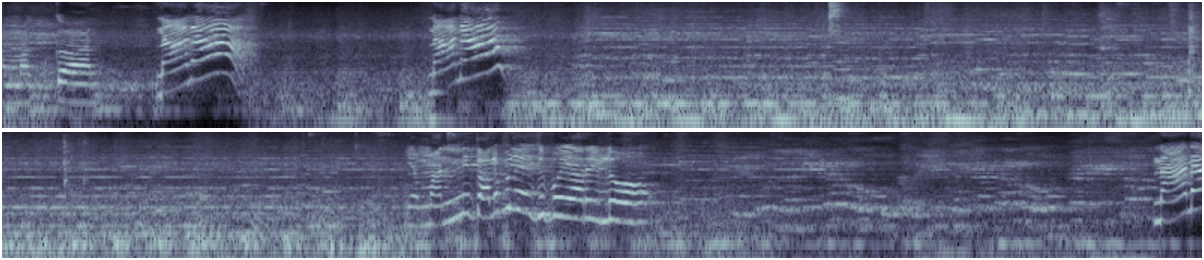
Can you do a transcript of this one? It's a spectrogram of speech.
అమ్మక్క నానా! వేసిపోయారు ఇల్లు నానా!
